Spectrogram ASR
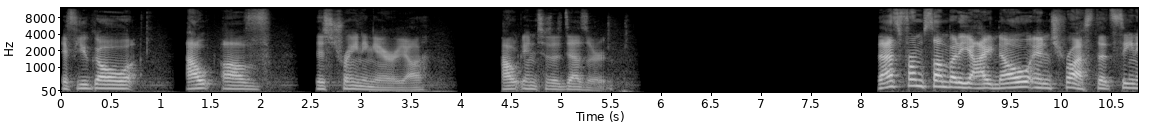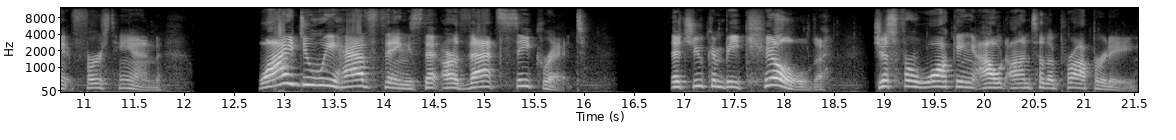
if you go out of this training area, out into the desert. That's from somebody I know and trust that's seen it firsthand. Why do we have things that are that secret? That you can be killed just for walking out onto the property.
